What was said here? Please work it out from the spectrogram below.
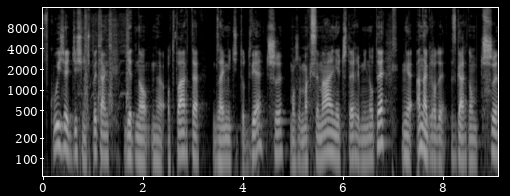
W quizie 10 pytań, jedno e, otwarte. Zajmie ci to 2, 3, może maksymalnie 4 minuty, nie, a nagrody zgarną 3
